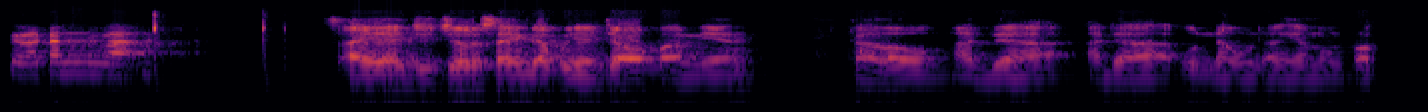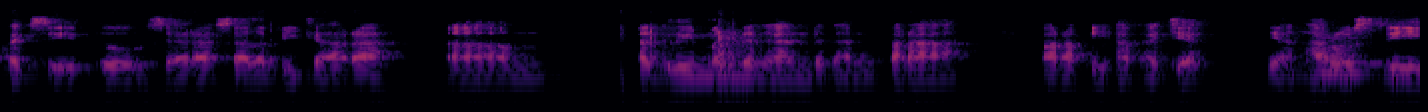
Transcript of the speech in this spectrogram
Silakan Pak. Saya jujur saya nggak punya jawabannya. Kalau ada ada undang-undang yang memproteksi itu, saya rasa lebih ke arah um, agreement dengan dengan para para pihak aja yang harus hmm. di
